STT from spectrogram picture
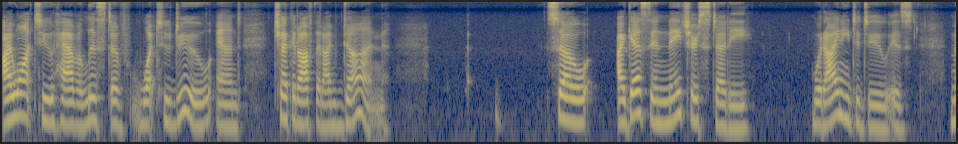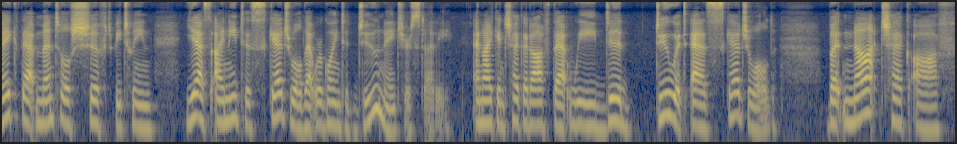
I, I want to have a list of what to do and check it off that i'm done. So i guess in nature study what i need to do is make that mental shift between yes i need to schedule that we're going to do nature study and i can check it off that we did do it as scheduled but not check off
